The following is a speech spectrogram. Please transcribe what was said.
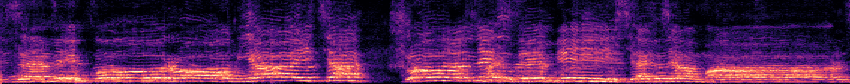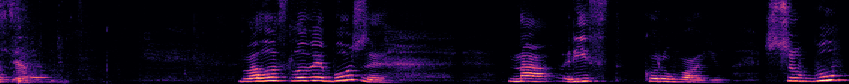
спільцями коров яйця, що несе місяця Марця. Благослови Боже на ріст короваю, щоб був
